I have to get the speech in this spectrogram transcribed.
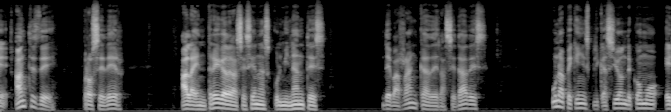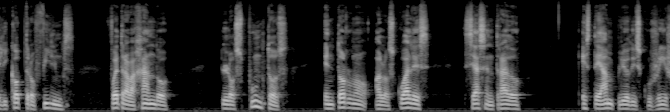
Eh, antes de proceder a la entrega de las escenas culminantes de Barranca de las Edades, una pequeña explicación de cómo Helicóptero Films fue trabajando los puntos en torno a los cuales se ha centrado este amplio discurrir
